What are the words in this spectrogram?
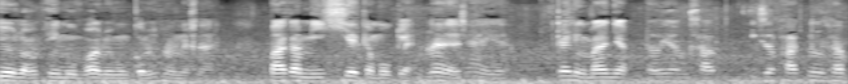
วิวร้องเพลงมุมออนเป็นวงกลมให้ฟังนะคะป้ากับมีเครียดกับมุกแหละน่าจะใช่อะใกล้ถึงบ้านยังแล้วยังครับ อีกสักพักหนึงครับ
